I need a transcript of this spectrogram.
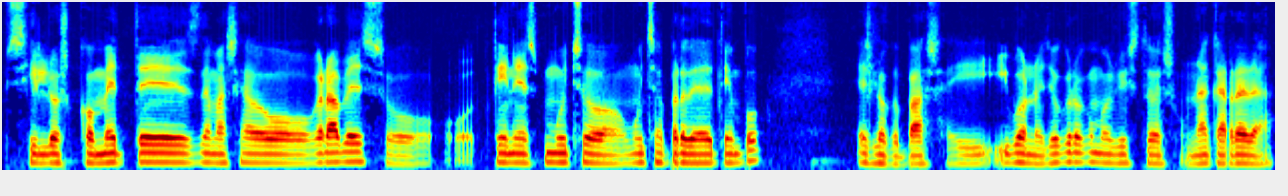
si los cometes demasiado graves o, tienes mucho mucha pérdida de tiempo, es lo que pasa. Y, bueno, yo creo que hemos visto eso, una carrera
